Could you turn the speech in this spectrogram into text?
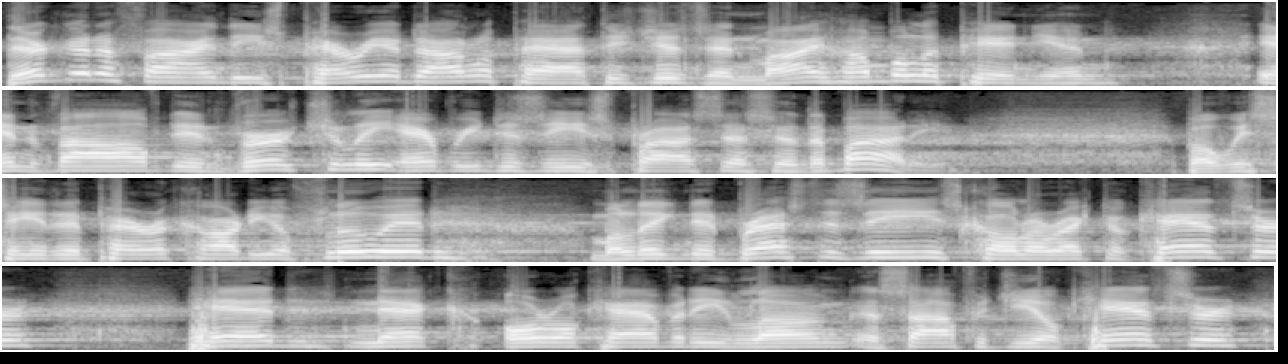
they're going to find these periodontal pathogens, in my humble opinion, involved in virtually every disease process of the body. But we see it in pericardial fluid, malignant breast disease, colorectal cancer, head, neck, oral cavity, lung, esophageal cancer,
